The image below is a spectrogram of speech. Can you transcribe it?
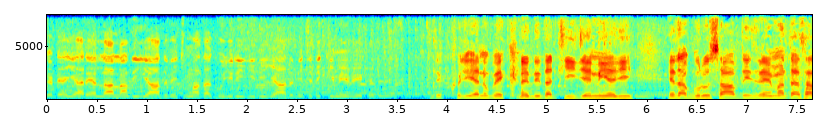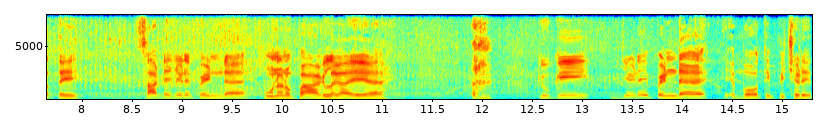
ਕੱਢਿਆ ਜਾ ਰਿਹਾ। ਲਾਲਾਂ ਦੀ ਯਾਦ ਵਿੱਚ ਮਾਤਾ ਗੁਜਰੀ ਜੀ ਦੀ ਯਾਦ ਵਿੱਚ ਤੇ ਕਿਵੇਂ ਵੇਖਦੇ ਹੋ? ਦੇਖੋ ਜੀ ਇਹਨੂੰ ਵੇਖਣੇ ਦੀ ਤਾਂ ਚੀਜ਼ ਹੀ ਨਹੀਂ ਹੈ ਜੀ। ਇਹ ਤਾਂ ਗੁਰੂ ਸਾਹਿਬ ਦੀ ਰਹਿਮਤ ਹੈ ਸਾਤੇ ਸਾਡੇ ਜਿਹੜੇ ਪਿੰਡ ਹੈ ਉਹਨਾਂ ਨੂੰ ਭਾਗ ਲਗਾਏ ਹੈ। ਕਿਉਂਕਿ ਜਿਹੜੇ ਪਿੰਡ ਹੈ ਇਹ ਬਹੁਤ ਹੀ ਪਿਛੜੇ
